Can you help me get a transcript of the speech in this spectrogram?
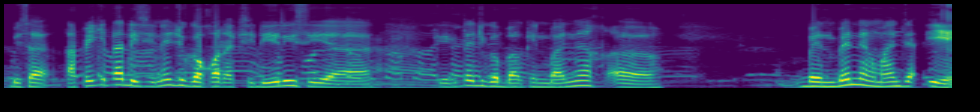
bisa. Tapi kita di sini juga koreksi diri sih ya. Kita juga makin banyak eh, band-band yang manja. Iya.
